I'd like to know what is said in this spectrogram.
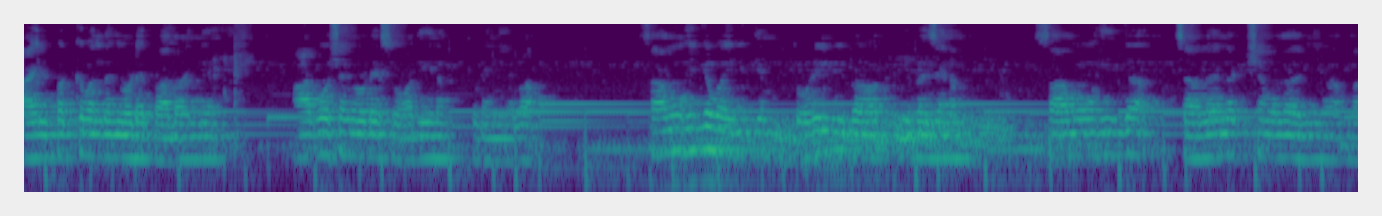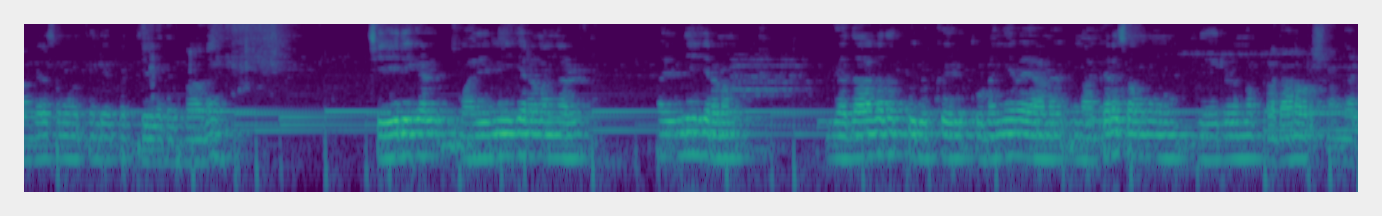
അയൽപക്ക ബന്ധങ്ങളുടെ പ്രാധാന്യം ആഘോഷങ്ങളുടെ സ്വാധീനം തുടങ്ങിയവ. സാമൂഹിക വൈവിധ്യം തൊഴിൽ വിഭാ വിഭജനം സാമൂഹിക ചലനക്ഷമത എന്നിവ നഗരസമൂഹത്തിന്റെ പ്രത്യേകതകളാണ്. ചേരികൾ മലിനീകരണങ്ങൾ മലിനീകരണം ഗതാഗത കുരുക്ക് തുടങ്ങിയവയാണ് നഗരസമൂഹം നേരിടുന്ന പ്രധാന പ്രശ്നങ്ങൾ.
